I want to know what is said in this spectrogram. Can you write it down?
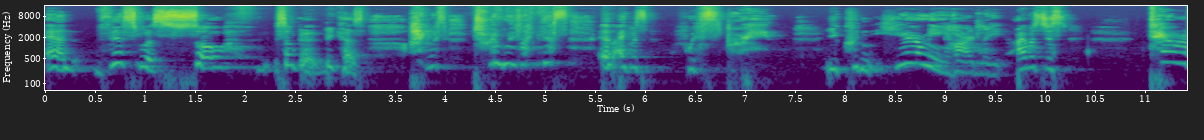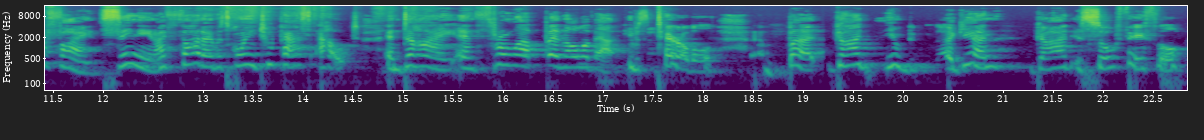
And this was so, so good because I was trembling like this and I was whispering. You couldn't hear me hardly. I was just terrified singing. I thought I was going to pass out and die and throw up and all of that. It was terrible. But God, you know, again, God is so faithful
